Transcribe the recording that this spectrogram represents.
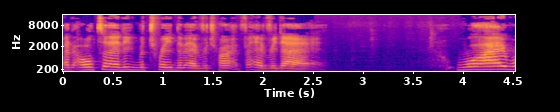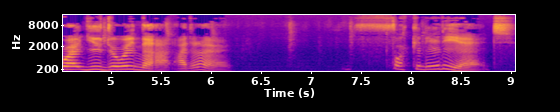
and alternating between them every time for every day. Why weren't you doing that? I don't know. Fucking idiot.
